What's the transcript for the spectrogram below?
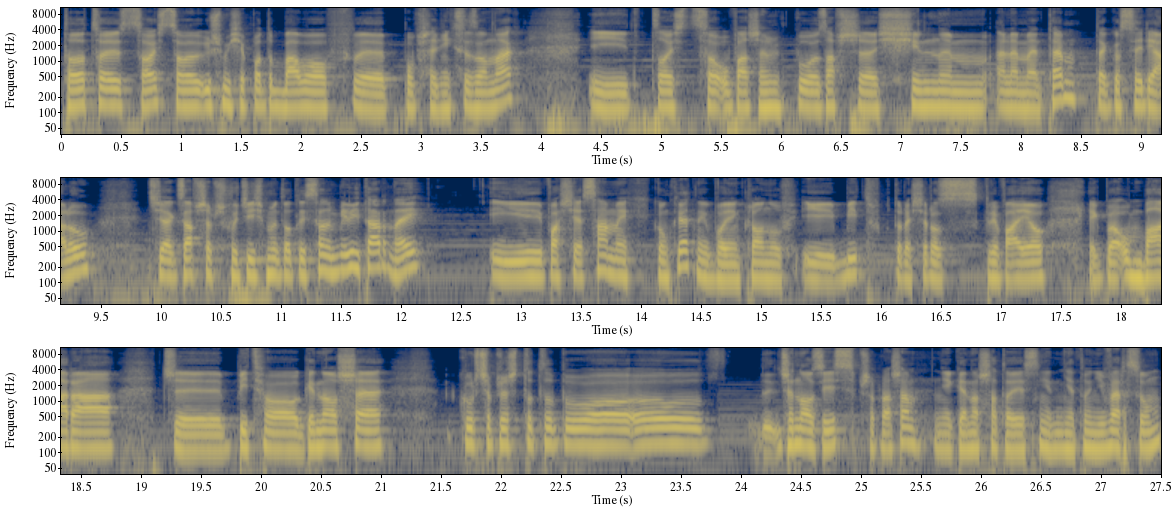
to, co jest coś, co już mi się podobało w y, poprzednich sezonach i coś, co uważam było zawsze silnym elementem tego serialu, gdzie jak zawsze przychodziliśmy do tej strony militarnej, i właśnie samych konkretnych wojen klonów i bitw, które się rozgrywają, jak Umbara, czy bitwa o Genosze. Kurczę, przecież to, to było o, Genesis, przepraszam, nie Genosha to jest nie, nie to uniwersum.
